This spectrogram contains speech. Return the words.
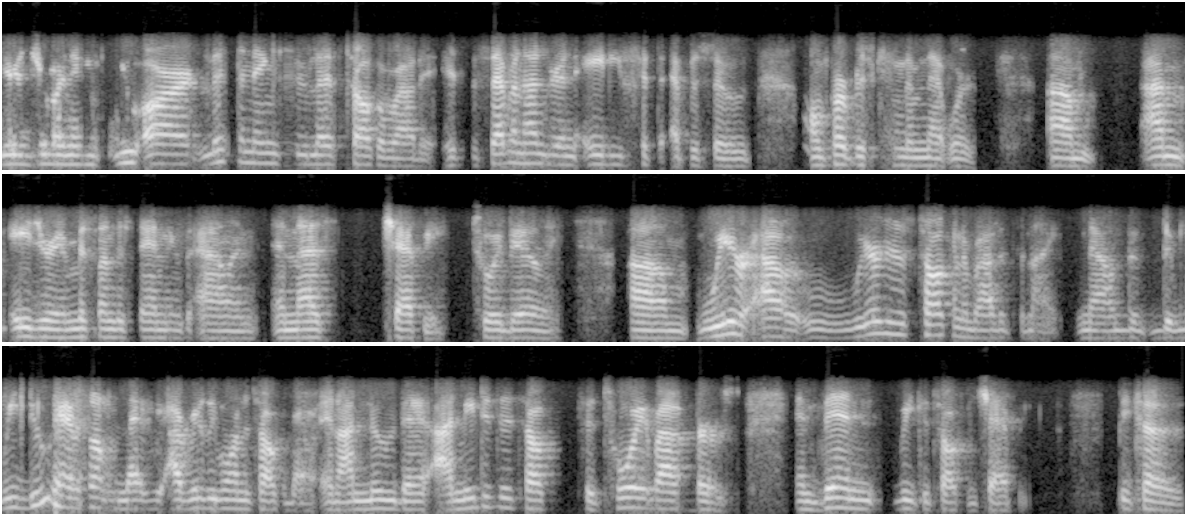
you're joining, you are listening to Let's Talk About It. It's the 785th episode on Purpose Kingdom Network. Um, I'm Adrian Misunderstandings Allen, and that's Chappie Toy Daily. Um, we're out. We're just talking about it tonight. Now, the, the, we do have something that I really want to talk about, and I knew that I needed to talk to Toy about first, and then we could talk to Chappie, because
